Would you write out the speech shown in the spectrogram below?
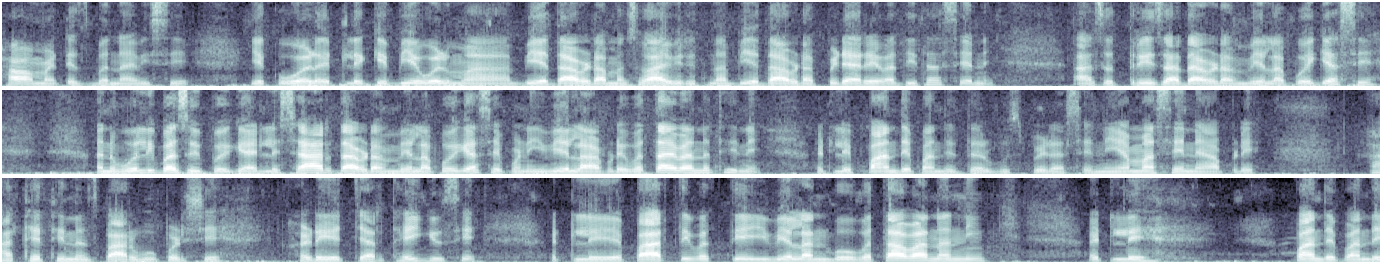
ખાવા માટે જ બનાવી છે. એક વળ એટલે કે બે વળમાં બે દાવડામાં જો આવી રીતના બે દાવડા પીડ્યા રહેવા દીધા છે ને, આ જો ત્રીજા દાવડામાં વહેલા પોગ્યા છે. અને ઓલી બાજુ પોગ્યા એટલે ચાર દાવડામાં વેલા પોગ્યા છે, પણ એ વેલા આપણે વતાવ્યા નથી ને, એટલે પાંદે પાંદે તરબૂચ પીડ્યા છે ને એમાં છે ને આપણે હાથેથી જ પારવું પડશે. ખડે અત્યાર થઈ ગયું છે, એટલે પારતી વખતે એ વેલાને બહુ વતાવવાના નહીં, એટલે પાંદે પાંદે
